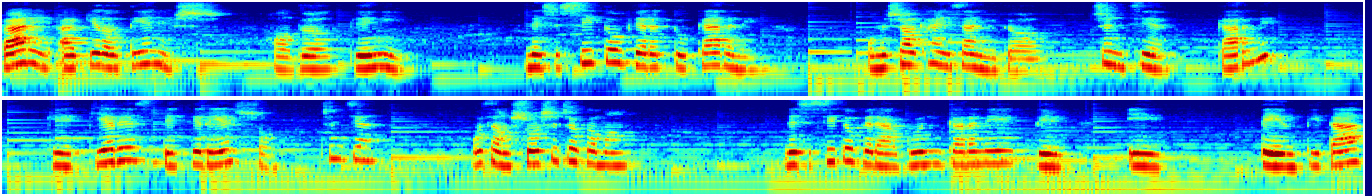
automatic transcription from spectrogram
Vale, aquí lo tienes. 好的，给你。Necesito ver tu carne. 我们需要看一下你的证件，carne，¿qué quieres decir eso？证件，我想说是这个吗？Necesito ver algún carne de identidad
